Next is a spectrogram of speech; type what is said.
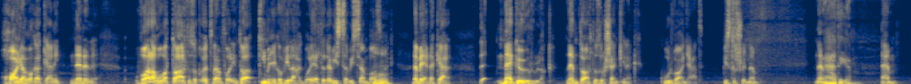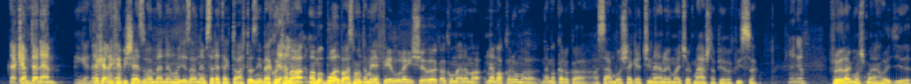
Hajnalba kell kelni. Ne, ne, ne. Valahova tartozok 50 forinttal, kimegyek a világból, érted? De visszaviszem, bazd uh-huh. meg. Nem érdekel. De megőrülök. Nem tartozok senkinek. Kurva anyád. Biztos, hogy nem. Nem. Hát igen. Nem. Nekem te nem. Igen, nem, nekem, nem, nekem is ez van bennem, hogy ez a, nem szeretek tartozni, meg hogyha ma a boltba azt mondtam, hogy egy fél óra is jövök, akkor már nem, a, nem, akarom a, nem akarok a, a számból seget csinálni, hogy majd csak másnap jövök vissza. Igen. Főleg most már, hogy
